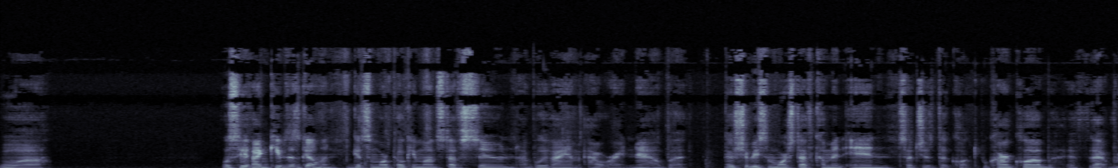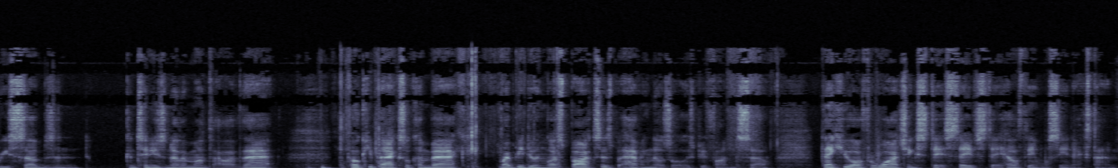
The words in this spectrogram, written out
we'll uh we'll see if I can keep this going. Get some more Pokemon stuff soon. I believe I am out right now, but there should be some more stuff coming in, such as the Collectible Card Club. If that resubs and continues another month, I'll have that. The Pokepacks will come back. Might be doing less boxes, but having those will always be fun. So thank you all for watching. Stay safe, stay healthy, and we'll see you next time.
